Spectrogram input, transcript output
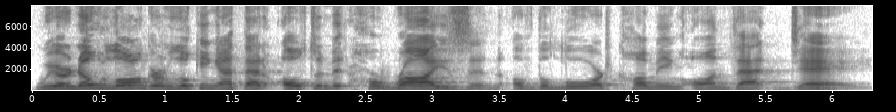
We are no longer looking at that ultimate horizon of the Lord coming on that day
